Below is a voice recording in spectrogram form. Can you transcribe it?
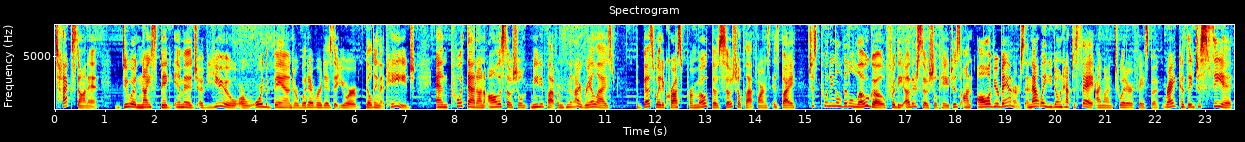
text on it do a nice big image of you or or the band or whatever it is that you're building that page and put that on all the social media platforms and then I realized the best way to cross promote those social platforms is by just putting a little logo for the other social pages on all of your banners. And that way you don't have to say, I'm on Twitter, Facebook, right? Because they just see it.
